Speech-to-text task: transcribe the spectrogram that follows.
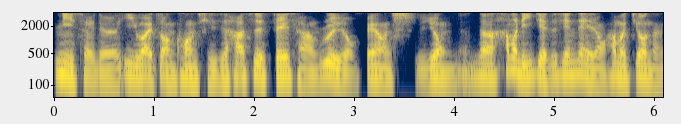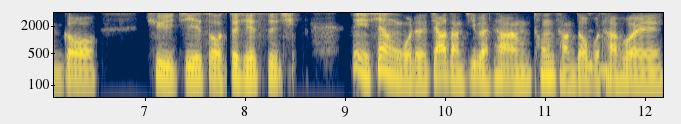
溺水的意外状况，其实它是非常 real、非常实用的。那他们理解这些内容，他们就能够去接受这些事情。所以，像我的家长基本上通常都不太会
